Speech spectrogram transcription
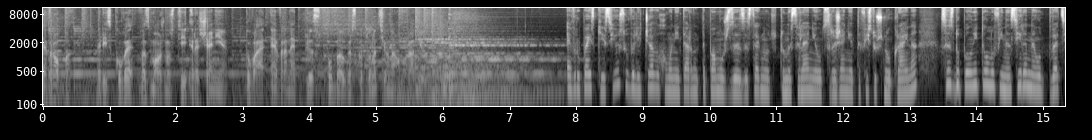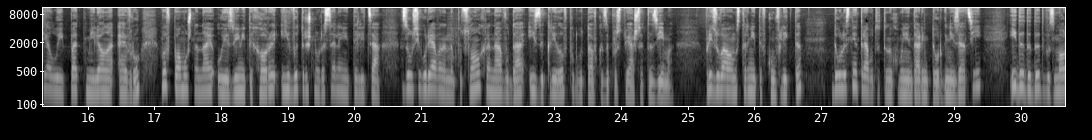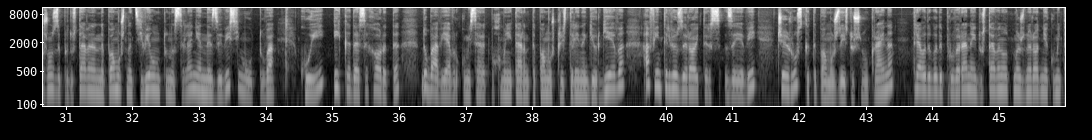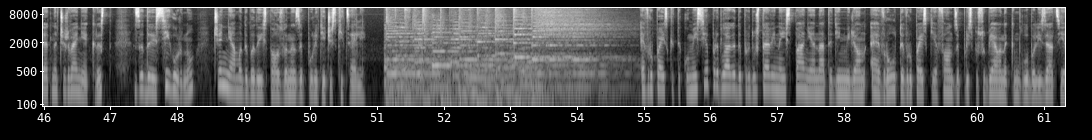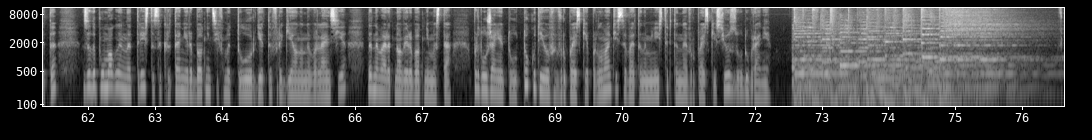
Европа. Рискове, възможности, решения. Това е Евранет Плюс по Българското национално радио. Европейския съюз увеличава хуманитарната помощ за засегнатото население от сраженията в източна Украина с допълнително финансиране от 2,5 милиона евро в помощ на най-уязвимите хора и вътрешно разселените лица за осигуряване на подслон, храна, вода и закрила в подготовка за предстоящата зима. Призовавам страните в конфликта да улеснят работата на хуманитарните организации и да дадат възможност за предоставяне на помощ на цивилното население, независимо от това кои и къде са хората, добави еврокомисарят по хуманитарната помощ Кристалина Георгиева, а в интервю за Reuters заяви, че руската помощ за източна Украина трябва да бъде проверена и доставена от Международния комитет на Червения кръст, за да е сигурно, че няма да бъде използвана за политически цели. Европейската комисия предлага да предостави на Испания над 1 милион евро от Европейския фонд за приспособяване към глобализацията, за да помогне на 300 съкратени работници в металургията в региона на Валенсия да намерят нови работни места. Предложението от тук отива в Европейския парламент и съвета на министрите на Европейския съюз за одобрение.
